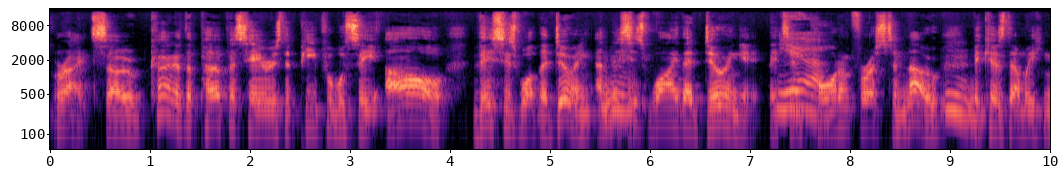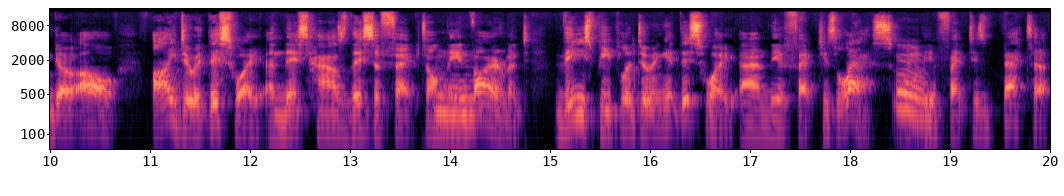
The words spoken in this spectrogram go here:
Right, so kind of the purpose here is that people will see, oh, this is what they're doing, and this mm-hmm. is why they're doing it. It's Yeah. important for us to know mm. because then we can go, oh, I do it this way, and this has this effect on the mm-hmm. environment. These people are doing it this way, and the effect is less, or the hmm. effect is better,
